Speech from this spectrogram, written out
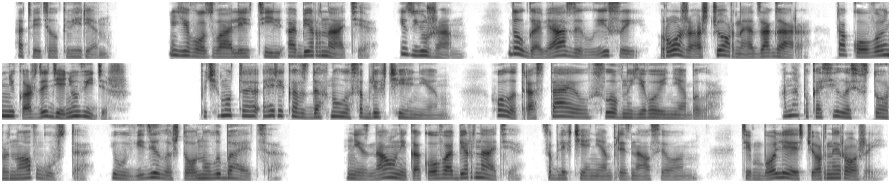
— ответил Кверен. Его звали Тиль Абернати, из южан. Долговязый, лысый, рожа аж черная от загара. Такого не каждый день увидишь. Почему-то Эрика вздохнула с облегчением. Холод растаял, словно его и не было. Она покосилась в сторону Августа и увидела, что он улыбается. «Не знал никакого о Бернате», — с облегчением признался он. «Тем более с черной рожей».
